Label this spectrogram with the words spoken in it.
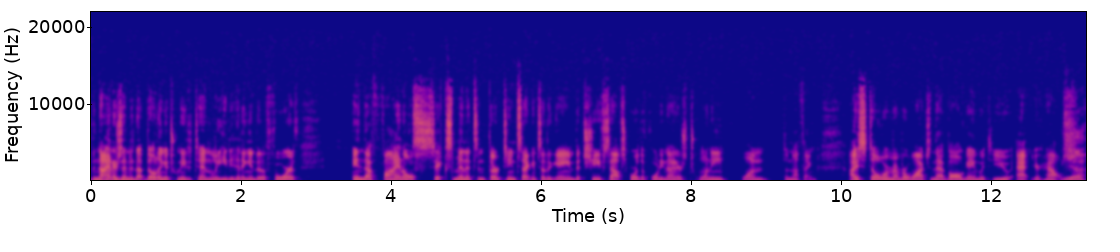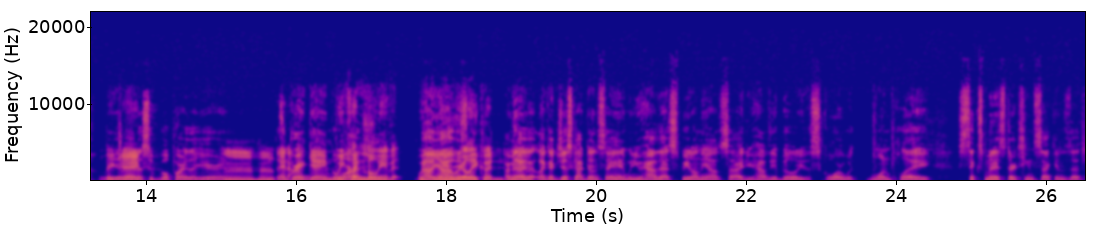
The Niners ended up building a 20 to 10 lead heading into the fourth. In the final six minutes and 13 seconds of the game, the Chiefs outscored the 49ers 21 to nothing. I still remember watching that ball game with you at your house. Yeah, Big we, J. had a Super Bowl party that year, and uh, hmm It was a great game to we couldn't believe it. We, Oh, yeah, we was- really couldn't. I mean, I, like I just got done saying, when you have that speed on the outside, you have the ability to score with one play. Six minutes, thirteen seconds. That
